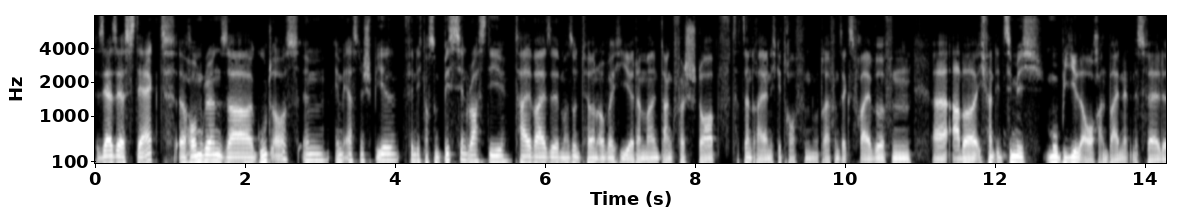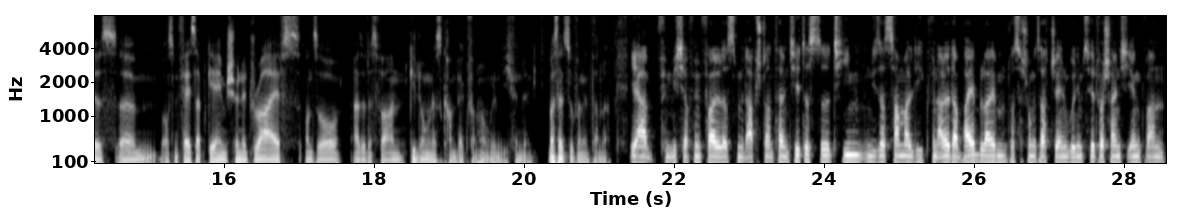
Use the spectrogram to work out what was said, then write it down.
sehr, sehr stacked. Uh, Holmgren sah gut aus im, im ersten Spiel. Finde ich noch so ein bisschen rusty teilweise. Mal so ein Turnover hier, dann mal ein Dank verstopft, hat sein Dreier nicht getroffen, nur drei von sechs Freiwürfen. Uh, aber ich fand ihn ziemlich mobil auch an beiden Enden des Feldes. Ähm, aus dem Face-Up-Game, schöne Drives und so. Also das war ein gelungenes Comeback von Holmgren, wie ich finde. Was hältst du von den Thunder? Ja, für mich auf jeden Fall das mit Abstand talentierteste Team in dieser Summer League, wenn alle dabei bleiben. Du hast ja schon gesagt, Jane Williams wird wahrscheinlich irgendwann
